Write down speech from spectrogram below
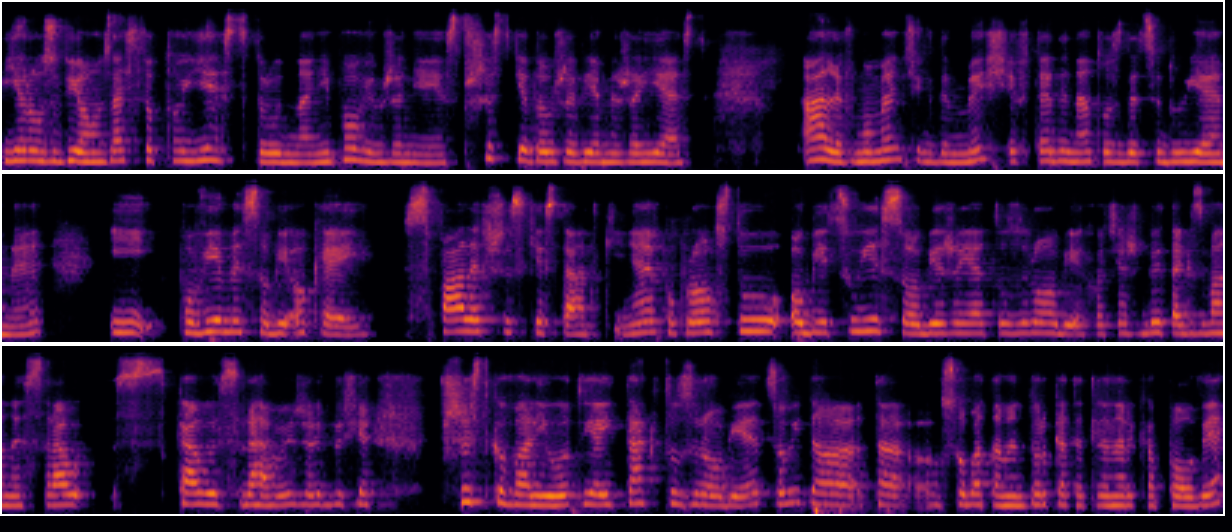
je rozwiązać, to to jest trudne. Nie powiem, że nie jest. Wszystkie dobrze wiemy, że jest. Ale w momencie, gdy my się wtedy na to zdecydujemy i powiemy sobie, OK, spalę wszystkie statki, nie? Po prostu obiecuję sobie, że ja to zrobię, chociażby tak zwane srał, skały srały, żeby się wszystko waliło, to ja i tak to zrobię, co mi ta, ta osoba, ta mentorka, ta trenerka powie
